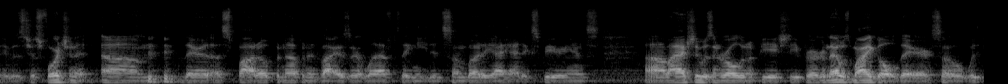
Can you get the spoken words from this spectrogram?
it was just fortunate. Um, there, a spot opened up, an advisor left. They needed somebody. I had experience. Um, I actually was enrolled in a PhD program. That was my goal there. So with,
